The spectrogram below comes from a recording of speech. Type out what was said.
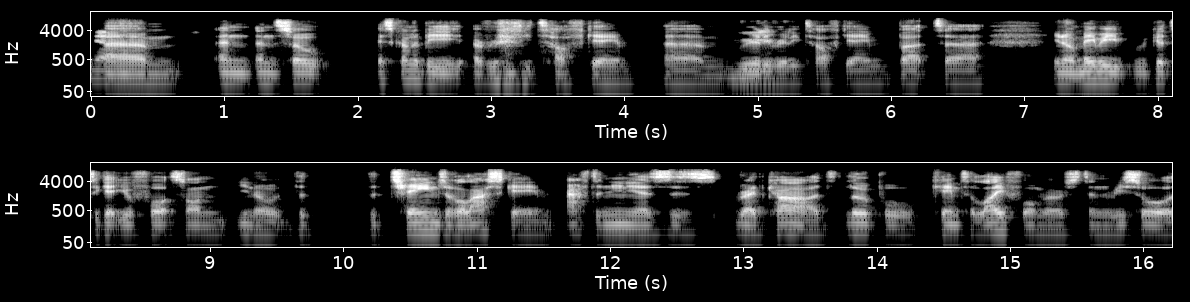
Yeah. Um, and and so it's going to be a really tough game, um, really mm-hmm. really tough game. But uh, you know, maybe we're good to get your thoughts on you know the the change of the last game after Nunez's red card, Liverpool came to life almost, and we saw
